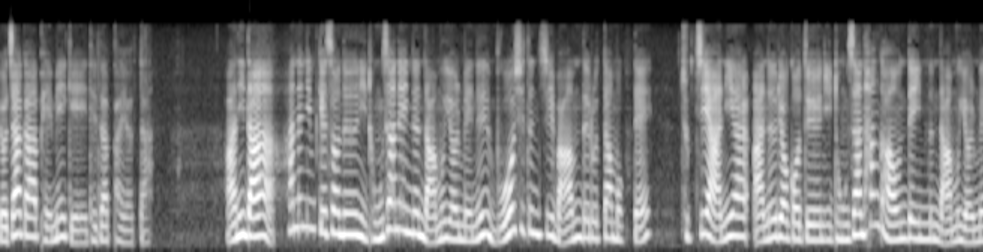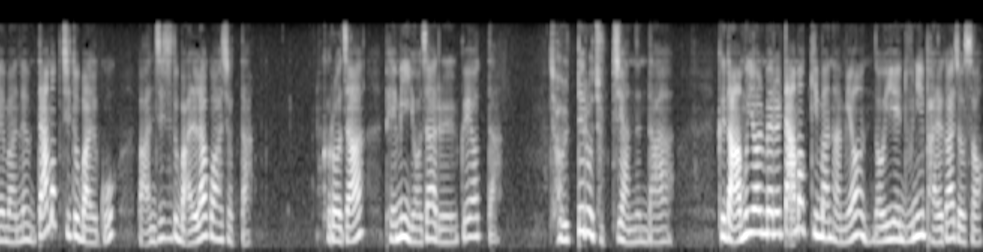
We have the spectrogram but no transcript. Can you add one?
여자가 뱀에게 대답하였다. 아니다. 하느님께서는 이 동산에 있는 나무 열매는 무엇이든지 마음대로 따먹되 죽지 아니하, 않으려거든 이 동산 한 가운데 있는 나무 열매만은 따먹지도 말고 만지지도 말라고 하셨다. 그러자 뱀이 여자를 꿰었다. 절대로 죽지 않는다. 그 나무 열매를 따먹기만 하면 너희의 눈이 밝아져서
